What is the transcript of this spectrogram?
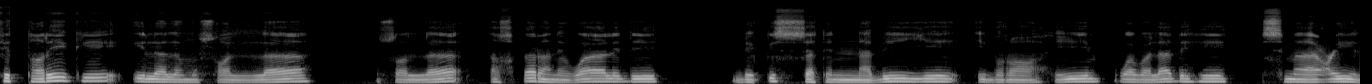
Fit tariqi iləl musalla musalla əxbərəni validi bi qissətin nəbiyyi İbrahim və vələdihi İsmail.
